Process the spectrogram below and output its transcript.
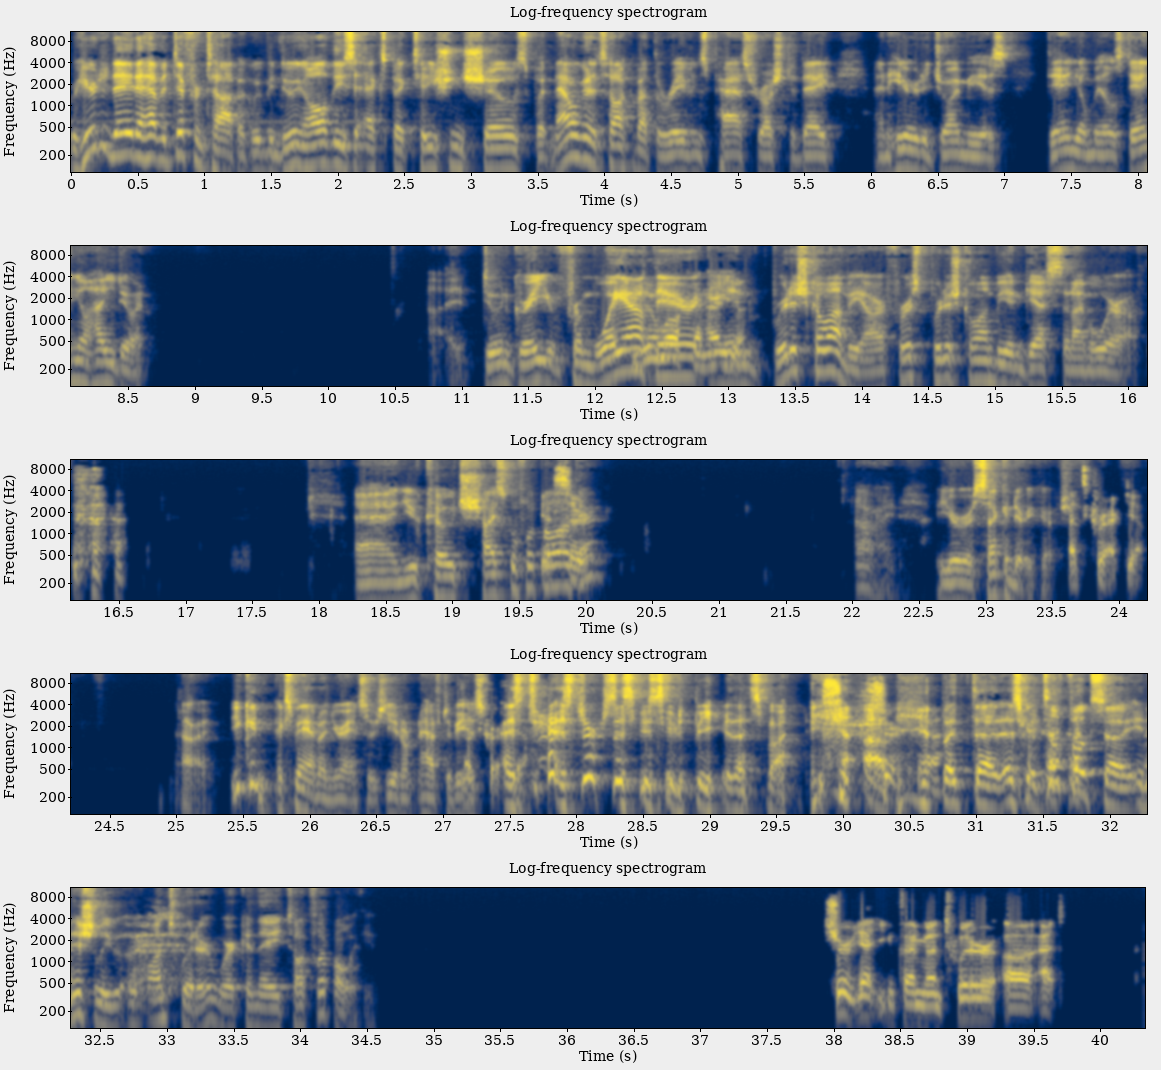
We're here today to have a different topic. We've been doing all these expectation shows, but now we're going to talk about the Ravens pass rush today. And here to join me is Daniel Mills. Daniel, how you doing? Uh, doing great. You're from way out there in British Columbia, our first British Columbian guest that I'm aware of. and you coach high school football yes, out sir. there? All right. You're a secondary coach. That's correct. Yeah. All right. You can expand on your answers. You don't have to be as, correct, as, yeah. as terse as you seem to be here. That's fine. sure, Um, yeah. But uh, that's great. Tell folks uh, initially uh, on Twitter, where can they talk football with you? Sure. Yeah. You can find me on Twitter uh, at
